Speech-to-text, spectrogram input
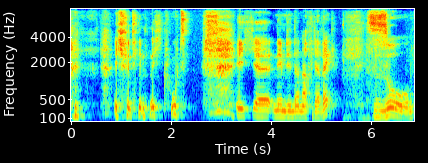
ich finde ihn nicht gut. Ich äh, nehme den danach wieder weg. So,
